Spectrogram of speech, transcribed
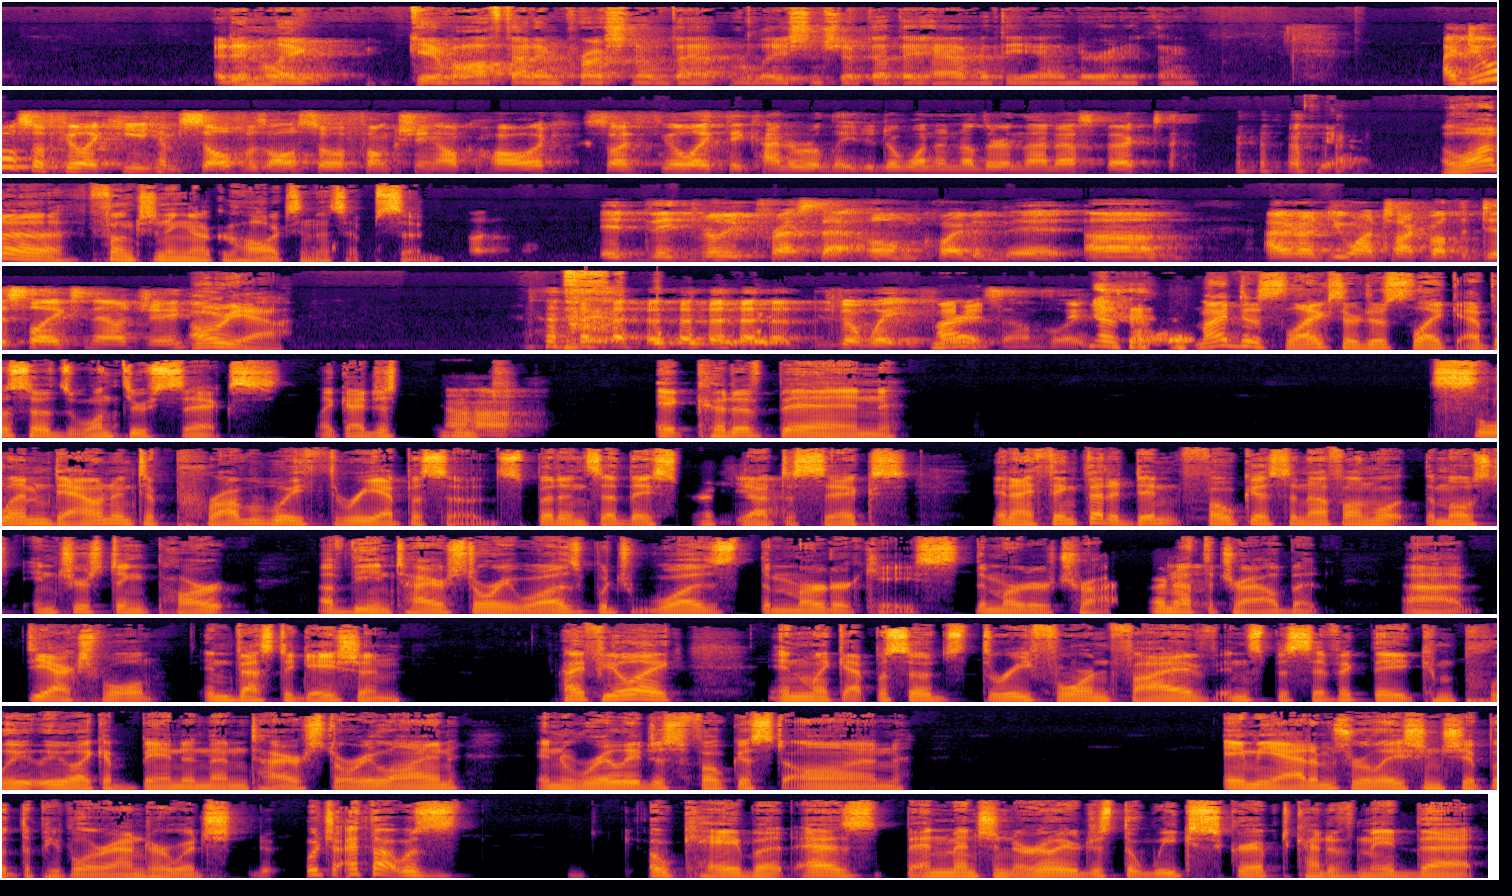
It didn't like give off that impression of that relationship that they have at the end or anything. I do also feel like he himself was also a functioning alcoholic, so I feel like they kind of related to one another in that aspect. yeah. a lot of functioning alcoholics in this episode. It they really pressed that home quite a bit. Um, I don't know. Do you want to talk about the dislikes now, Jake? Oh yeah, He's been waiting for My- it. it Sounds like. Yes, my dislikes are just like episodes one through six. Like I just Uh huh. it could have been slimmed down into probably three episodes, but instead they stretched it Yeah. out to six. And I think that it didn't focus enough on what the most interesting part of the entire story was, which was the murder case, the murder trial, or not the trial, but uh, the actual investigation. I feel like in like episodes three, four, and five in specific, they completely like abandoned that entire storyline and really just focused on Amy Adams' relationship with the people around her, which which I thought was okay, but as Ben mentioned earlier, just the weak script kind of made that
